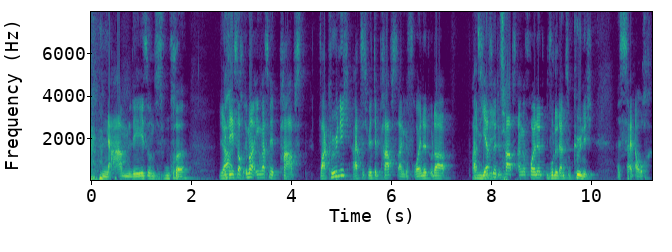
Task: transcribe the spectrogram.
Namen lese und suche. Ja. Ich lese auch immer irgendwas mit Papst war König, hat sich mit dem Papst angefreundet oder hat sich erst mit dem Papst angefreundet, wurde dann zum König. Das ist halt auch.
